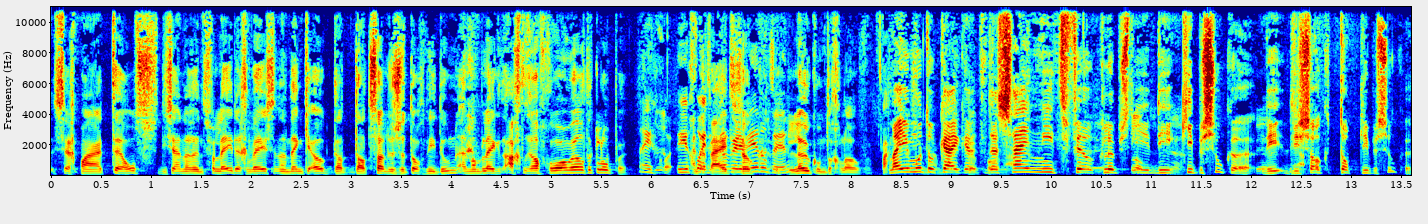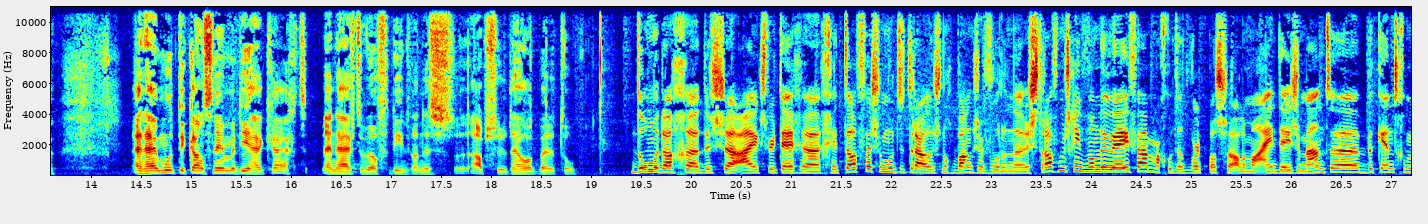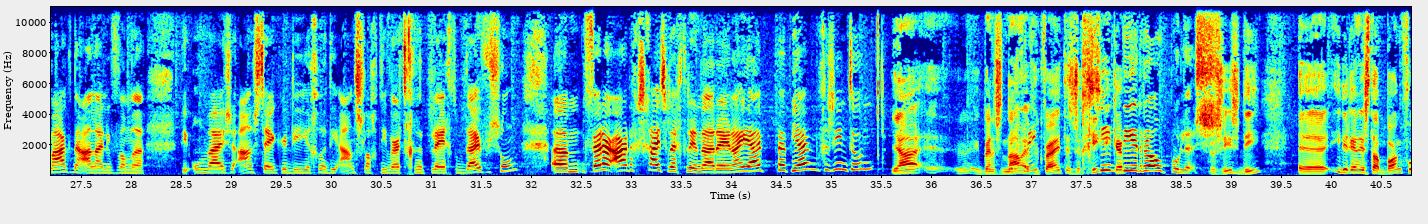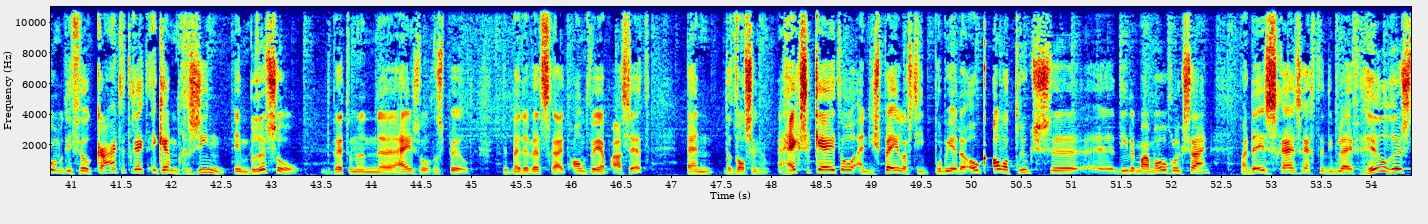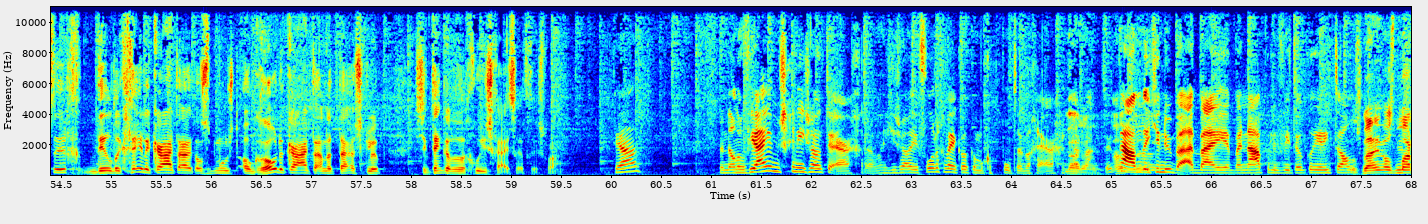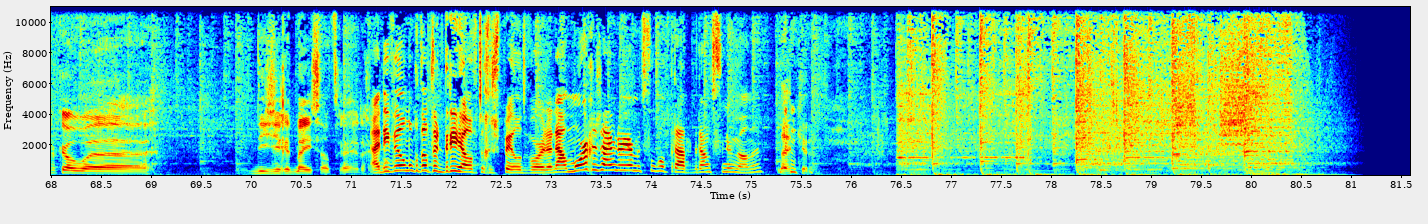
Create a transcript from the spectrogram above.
zeg maar tels, die zijn er in het verleden geweest. En dan denk je ook, dat, dat zouden ze toch niet doen. En dan bleek het achteraf gewoon wel te kloppen. Nee, je gooi- je gooit het weer de wereld ook in. leuk om te geloven. Maar je moet ook kijken, er hem. zijn niet veel clubs die, die ja. keepers zoeken. Die, die zulke topkeepers zoeken. En hij moet die kans nemen die hij krijgt. En hij heeft er wel verdiend, want het is, absoluut, hij hoort bij de top. Donderdag uh, dus uh, Ajax weer tegen Getafe. Ze moeten trouwens nog bang zijn voor een, een, straf misschien van de UEFA. Maar goed, dat wordt pas allemaal eind deze maand uh, bekendgemaakt. Naar aanleiding van die onwijze aansteker, die, die aanslag die werd gepleegd op Duiverson. Um, verder aardig scheidsrechter in de arena. Jij, heb jij hem gezien toen? Ja, ik ben zijn naam even kwijt. Het is een Griek. Sidiropoulos. Precies, die. iedereen is daar bang voor omdat hij veel kaarten trekt. Ik heb hem gezien in Brussel. Er werd toen een heizel gespeeld met de wedstrijd Antwerp-AZ. En dat was een heksenketel. En die spelers die probeerden ook alle trucs uh, die er maar mogelijk zijn. Maar deze scheidsrechter die bleef heel rustig. Deelde gele kaart uit als het moest. Ook rode kaarten aan de thuisclub. Dus ik denk dat het een goede scheidsrechter is. Waar. Ja, en dan hoef jij je misschien niet zo te ergeren. Want je zou je vorige week ook helemaal kapot hebben geërgerd. Nou, dan. nou omdat je nu bij, bij, bij Napoli vindt ook irritant. Volgens mij was Marco uh, die zich het meest had geërgerd. Ja, die wil nog dat er drie helften gespeeld worden. Nou, morgen zijn we er weer met Voetbalpraat. Bedankt voor nu, mannen. Dank je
